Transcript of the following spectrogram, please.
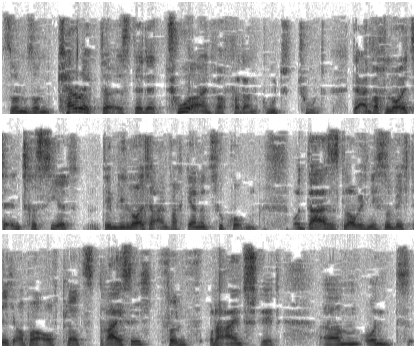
so ein, so ein Charakter ist, der der Tour einfach verdammt gut tut, der einfach Leute interessiert, dem die Leute einfach gerne zugucken. Und da ist es, glaube ich, nicht so wichtig, ob er auf Platz 30, 5 oder 1 steht. Ähm, und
